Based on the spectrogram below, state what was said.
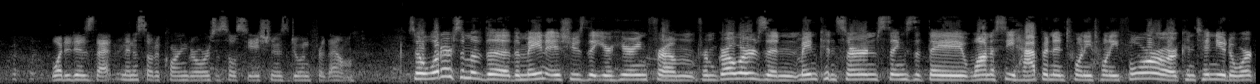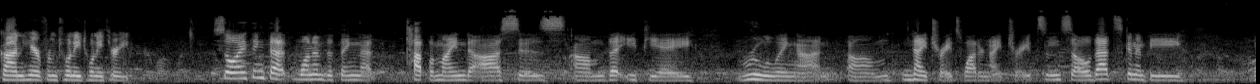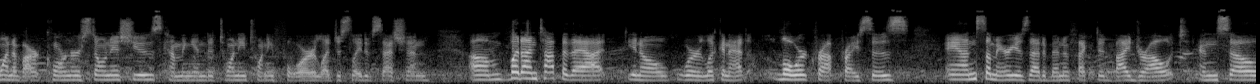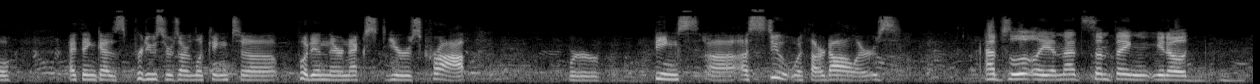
what it is that Minnesota Corn Growers Association is doing for them. So, what are some of the, the main issues that you're hearing from, from growers and main concerns, things that they want to see happen in 2024 or continue to work on here from 2023? So, I think that one of the things that top of mind to us is um, the EPA ruling on um, nitrates, water nitrates. And so that's going to be one of our cornerstone issues coming into 2024 legislative session. Um, but on top of that, you know, we're looking at lower crop prices and some areas that have been affected by drought. And so I think as producers are looking to put in their next year's crop, we're being uh, astute with our dollars. Absolutely, and that's something, you know,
